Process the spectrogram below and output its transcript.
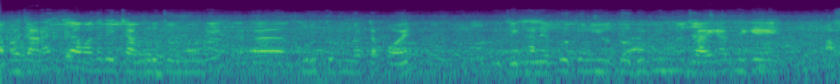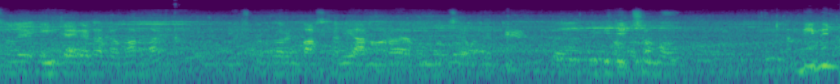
আপনারা জানেন যে আমাদের এই চাকরি চৌমুহনী একটা গুরুত্বপূর্ণ একটা পয়েন্ট যেখানে প্রতিনিয়ত বিভিন্ন জায়গা থেকে আসলে এই জায়গাটা ব্যবহার হয়। বিশেষ করে ধরেন বাঁশখালী, আনোয়ারা এবং হচ্ছে আমাদের বিদ্যুৎ সহ বিভিন্ন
